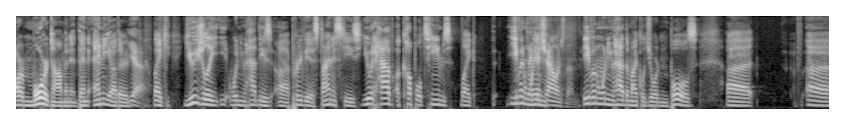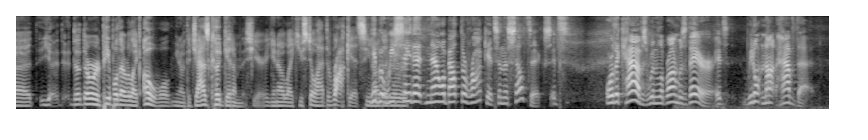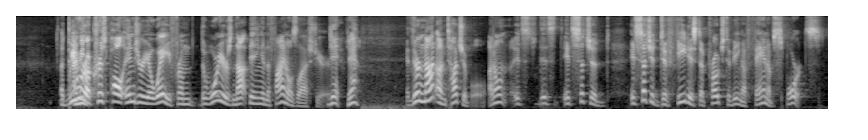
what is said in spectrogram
are more dominant than any other. Yeah. Like usually when you had these uh, previous dynasties, you would have a couple teams like even That when challenge them. even when you had the Michael Jordan Bulls, uh, uh, th- there were people that were like, "Oh, well, you know, the Jazz could get him this year." You know, like you still had the Rockets. You Yeah, know, but we the- say that now about the Rockets and the Celtics. It's or the Cavs when LeBron was there. It's we don't not have that. We I were mean- a Chris Paul injury away from the Warriors not being in the finals last year. yeah, yeah. they're not untouchable. I don't. It's it's it's such a it's such a defeatist approach to being a fan of sports.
